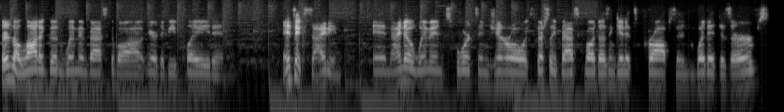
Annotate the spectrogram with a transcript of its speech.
there's a lot of good women basketball out here to be played, and it's exciting and I know women's sports in general, especially basketball, doesn't get its props and what it deserves.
